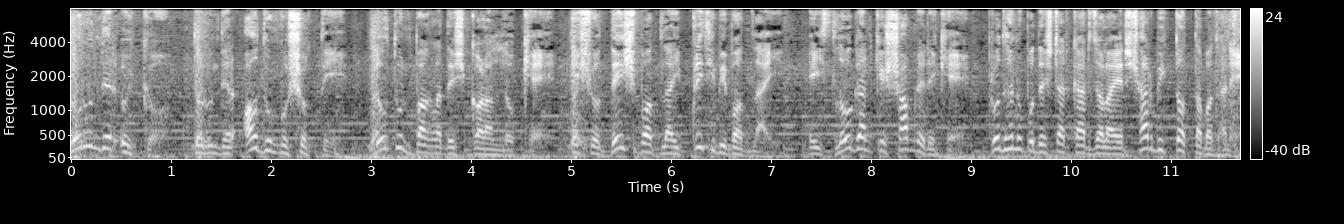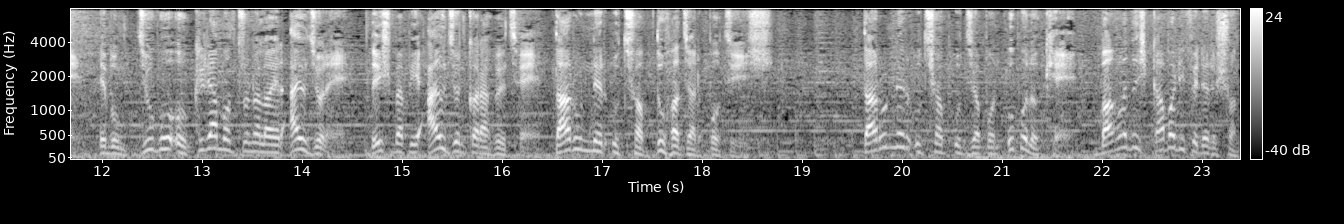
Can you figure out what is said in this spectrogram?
তরুণদের ঐক্য, তরুণদের অদম্য শক্তি, নতুন বাংলাদেশ গড়ার লক্ষ্যে। এসো দেশ বদলাই, পৃথিবী বদলাই। এই স্লোগানকে সামনে রেখে প্রধান উপদেষ্টার কার্যালয়ের সার্বিক তত্ত্বাবধানে এবং যুব ও ক্রীড়া মন্ত্রণালয়ের আয়োজনে দেশব্যাপী আয়োজন করা হয়েছে তারুণ্যের উৎসব দু হাজার পঁচিশ। তারুণ্যের উৎসব উদযাপন উপলক্ষে বাংলাদেশ কাবাডি ফেডারেশন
